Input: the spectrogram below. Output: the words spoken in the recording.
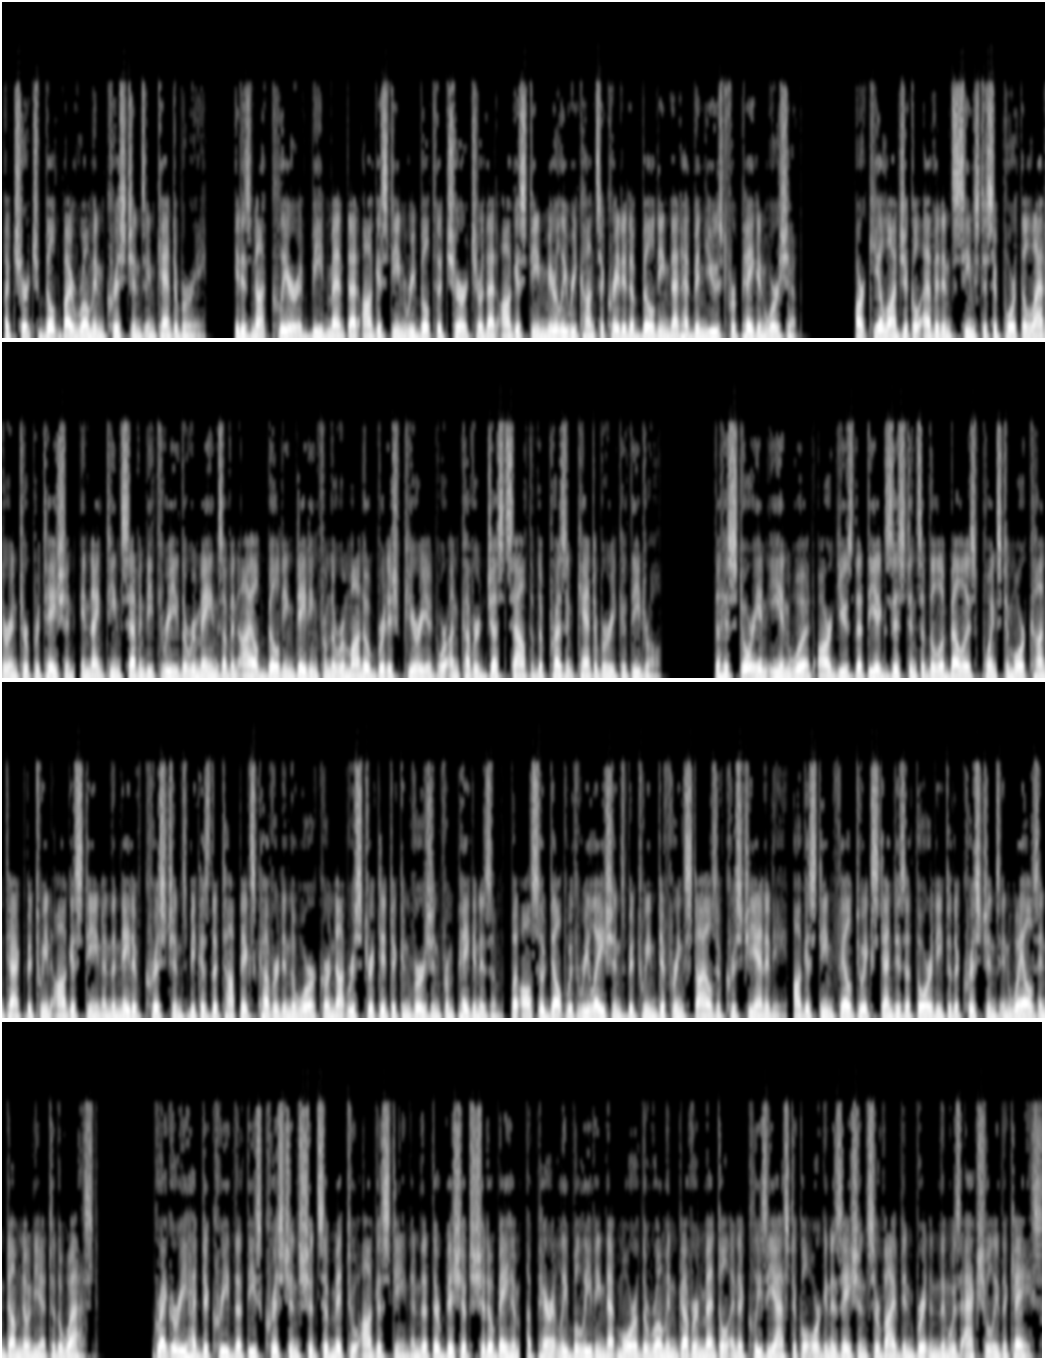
a church built by Roman Christians in Canterbury. It is not clear if Bede meant that Augustine rebuilt the church or that Augustine merely reconsecrated a building that had been used for pagan worship. Archaeological evidence seems to support the latter interpretation. In 1973, the remains of an aisled building dating from the Romano British period were uncovered just south of the present Canterbury Cathedral. The historian Ian Wood argues that the existence of the libellus points to more contact between Augustine and the native Christians because the topics covered in the work are not restricted to conversion from paganism, but also dealt with relations between differing styles of Christianity. Augustine failed to extend his authority to the Christians in Wales and Dumnonia to the west. Gregory had decreed that these Christians should submit to Augustine and that their bishops should obey him, apparently believing that more of the Roman governmental and ecclesiastical organization survived in Britain than was actually the case.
